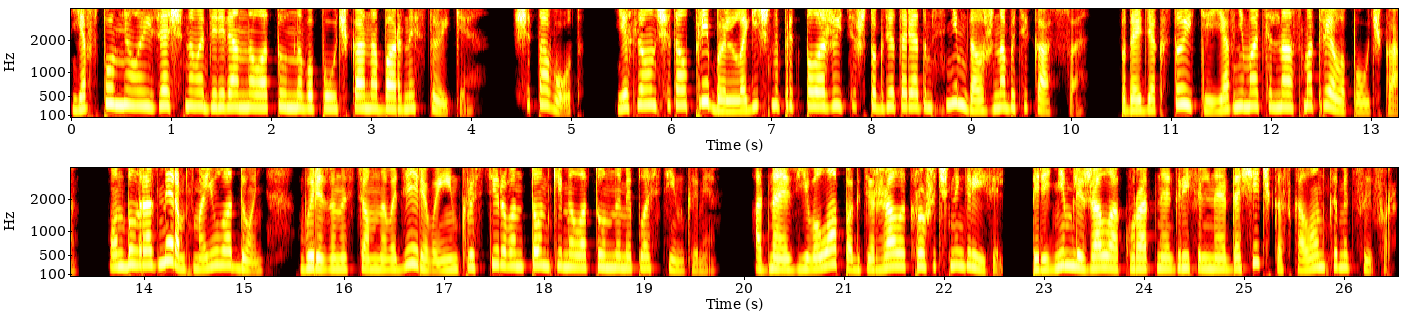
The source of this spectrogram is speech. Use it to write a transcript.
Я вспомнила изящного деревянно-латунного паучка на барной стойке. Счетовод. Если он считал прибыль, логично предположить, что где-то рядом с ним должна быть и касса. Подойдя к стойке, я внимательно осмотрела паучка. Он был размером с мою ладонь, вырезан из темного дерева и инкрустирован тонкими латунными пластинками. Одна из его лапок держала крошечный грифель. Перед ним лежала аккуратная грифельная дощечка с колонками цифр.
